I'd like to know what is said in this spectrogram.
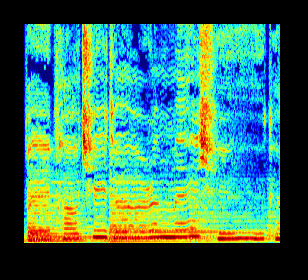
被抛弃的人没预感，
